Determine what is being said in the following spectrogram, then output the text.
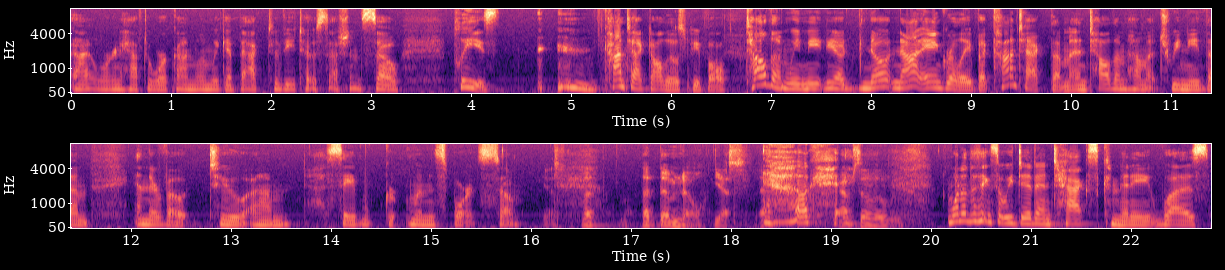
uh, we're going to have to work on when we get back to veto sessions. So please contact all those people. Tell them we need, you know, no, not angrily, but contact them and tell them how much we need them and their vote to um, save g- women's sports. So, Yes. Let let them know. Yes. okay. Absolutely. One of the things that we did in tax committee was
